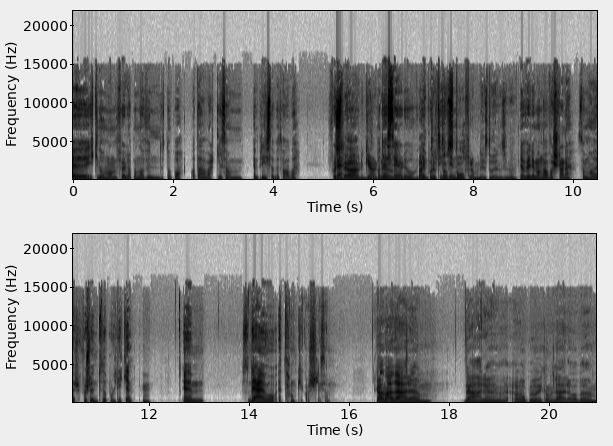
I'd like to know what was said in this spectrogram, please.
eh, ikke noe man føler at man har vunnet noe på. At det har vært liksom en pris å betale for det. Ja, er du gæren. Og det er ser du jo i beintøft å politikken. stå fram med de historiene sine. Det er veldig mange av varslerne som har forsvunnet ut av politikken. Mm. Um, så det er jo et tankekors, liksom. Ja, nei, det er, um, det er uh, Jeg håper jo vi kan lære av um,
